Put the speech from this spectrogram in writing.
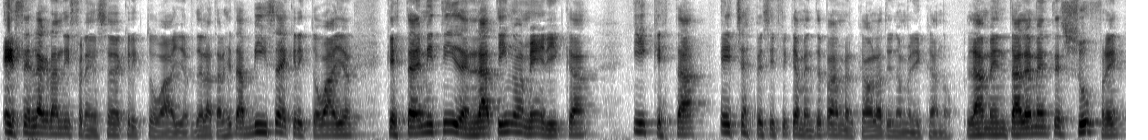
Esa es la gran diferencia de CryptoBuyer, de la tarjeta Visa de CryptoBuyer, que está emitida en Latinoamérica y que está hecha específicamente para el mercado latinoamericano. Lamentablemente sufre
